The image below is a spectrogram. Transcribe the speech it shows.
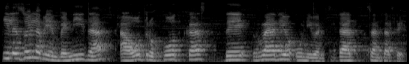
y les doy la bienvenida a otro podcast de Radio Universidad Santa Fe.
